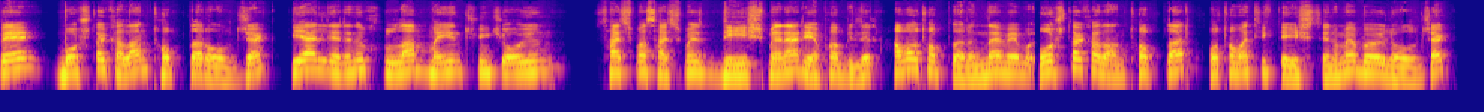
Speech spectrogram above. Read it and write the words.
ve boşta kalan toplar olacak. Diğerlerini kullanmayın çünkü oyun saçma saçma değişmeler yapabilir. Hava toplarında ve boşta kalan toplar otomatik değiştirme böyle olacak.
